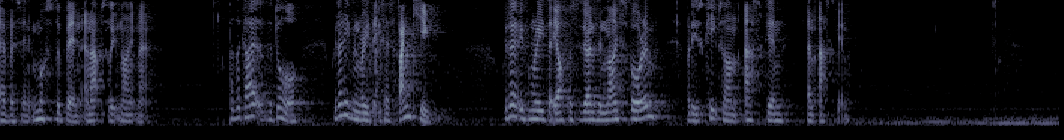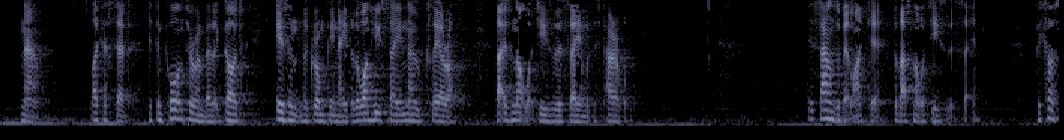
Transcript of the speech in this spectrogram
everything. It must have been an absolute nightmare. But the guy at the door, we don't even read that he says thank you. We don't even read that he offers to do anything nice for him, but he just keeps on asking and asking. Now, like I said, it's important to remember that God isn't the grumpy neighbour, the one who's saying, no, clear off. That is not what Jesus is saying with this parable. It sounds a bit like it, but that's not what Jesus is saying. Because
